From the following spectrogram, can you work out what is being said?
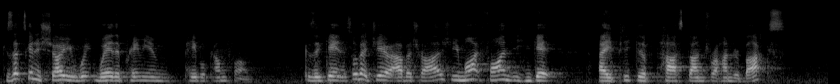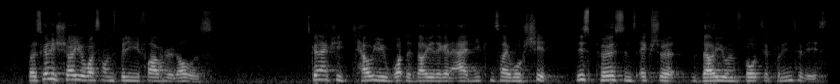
Because that's going to show you wh where the premium people come from. Because again, it's all about geo arbitrage. You might find that you can get a particular task done for 100 bucks, but it's going to show you why someone's bidding you $500. It's going to actually tell you what the value they're going to add. And you can say, well, shit, this person's extra value and thoughts they put into this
